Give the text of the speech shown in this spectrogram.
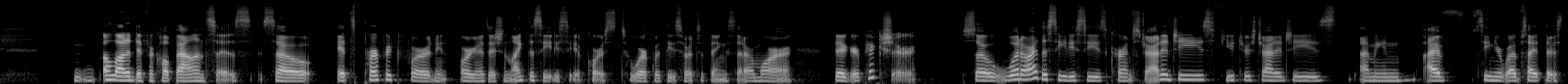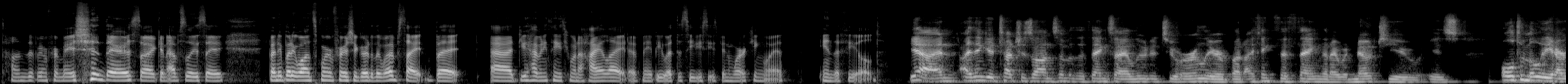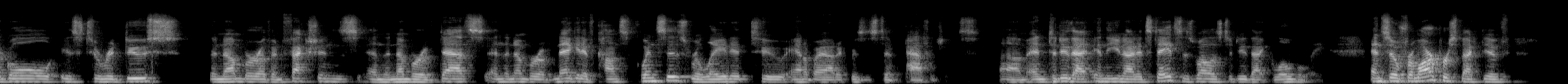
a lot of difficult balances. So it's perfect for an organization like the CDC, of course, to work with these sorts of things that are more bigger picture. So, what are the CDC's current strategies, future strategies? I mean, I've seen your website. There's tons of information there, so I can absolutely say if anybody wants more information, go to the website. But uh, do you have anything you want to highlight of maybe what the CDC's been working with in the field? Yeah, and I think it touches on some of the things I alluded to earlier. But I think the thing that I would note to you is ultimately our goal is to reduce the number of infections and the number of deaths and the number of negative consequences related to antibiotic resistant pathogens. Um, and to do that in the United States as well as to do that globally. And so, from our perspective,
